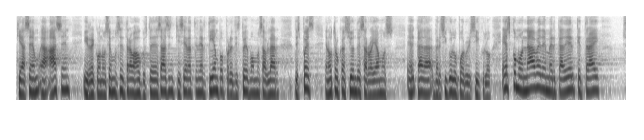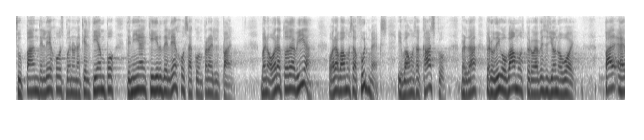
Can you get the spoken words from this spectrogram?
que hacen, y reconocemos el trabajo que ustedes hacen. Quisiera tener tiempo, pero después vamos a hablar, después en otra ocasión desarrollamos eh, cada versículo por versículo. Es como nave de mercader que trae su pan de lejos. Bueno, en aquel tiempo tenía que ir de lejos a comprar el pan. Bueno, ahora todavía. Ahora vamos a Foodmax y vamos a Costco, ¿verdad? Pero digo vamos, pero a veces yo no voy. Eh,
